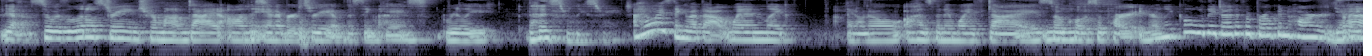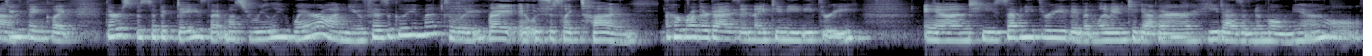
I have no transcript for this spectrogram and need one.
yeah. So it was a little strange her mom died on the anniversary of the sinking. It's really that is really strange. I always think about that when, like, I don't know, a husband and wife die so mm-hmm. close apart, and you're like, oh, they died of a broken heart. But I do think, like, there are specific days that must really wear on you physically and mentally. Right. It was just like time. Her brother dies in 1983, and he's 73. They've been living together. He dies of pneumonia. Oh.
